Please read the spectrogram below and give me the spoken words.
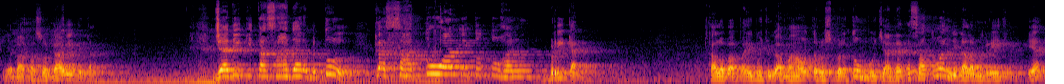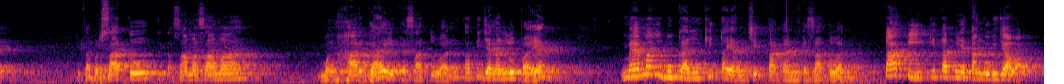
ya Bapa surgawi kita. Jadi kita sadar betul kesatuan itu Tuhan berikan. Kalau Bapak Ibu juga mau terus bertumbuh jaga kesatuan di dalam gereja ya. Kita bersatu, kita sama-sama menghargai kesatuan, tapi jangan lupa ya. Memang bukan kita yang ciptakan kesatuan, tapi kita punya tanggung jawab.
